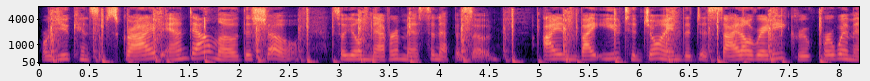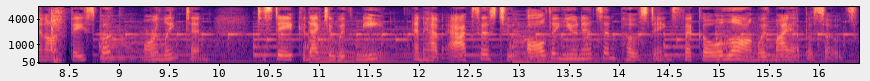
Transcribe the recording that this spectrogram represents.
where you can subscribe and download the show so you'll never miss an episode. I invite you to join the Decide Already group for women on Facebook or LinkedIn to stay connected with me and have access to all the units and postings that go along with my episodes.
